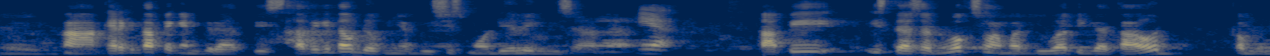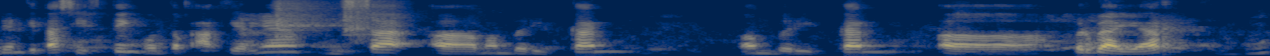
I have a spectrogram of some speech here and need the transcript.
Hmm. Nah, akhirnya kita pengen gratis, tapi kita udah punya bisnis modeling di sana. Iya. Tapi it doesn't work selama 2-3 tahun, kemudian kita shifting untuk akhirnya bisa uh, memberikan memberikan uh, berbayar, Mhm.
